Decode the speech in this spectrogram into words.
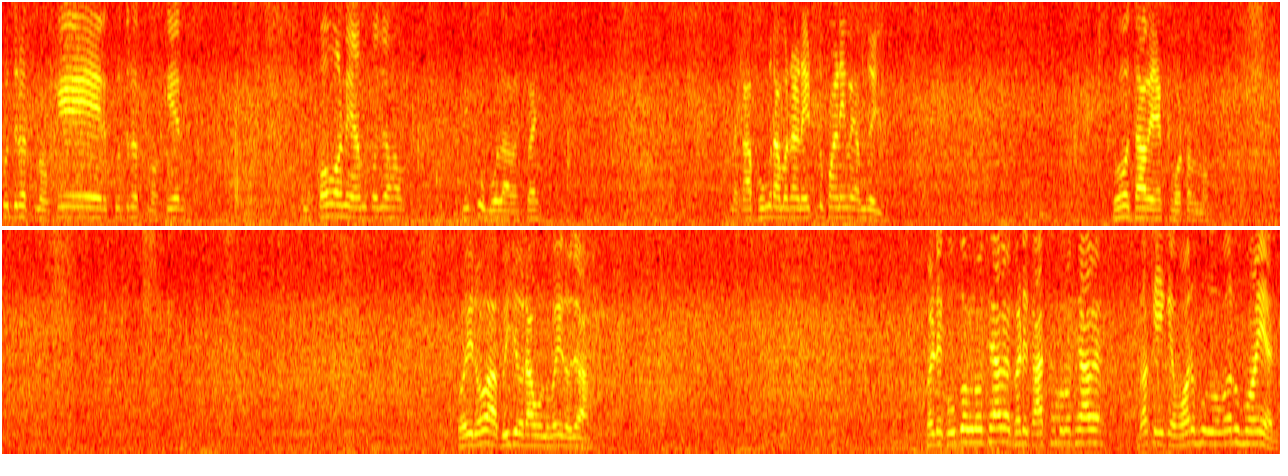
કુદરતનો કેર કુદરતનો કેર. અને પવન આમ તો જો હાવ બોલાવે ભાઈ. અને આ ભૂંગરા મટાણે એટલું પાણી હોય એમ જોઈ ધોધ આવે એક બોટલનો. વૈરો, આ બીજો રાઉન્ડ વૈરો, જા. ઘડીક ઉગમ નથી આવે, ઘડીક આથમ નથી આવે. બાકી કે વરહું વરહું અહીંયા જ.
